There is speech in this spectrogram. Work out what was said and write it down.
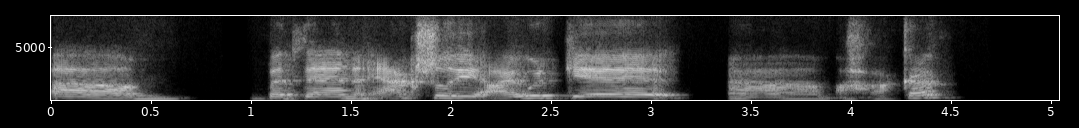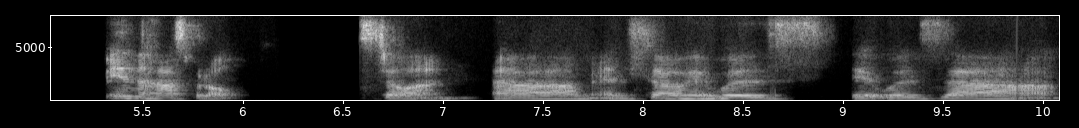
Um, but then actually i would get um, a Haakaa in the hospital still on. Um, and so it was it was uh,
